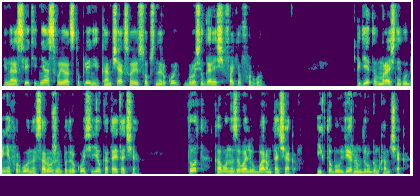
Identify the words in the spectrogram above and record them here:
и на рассвете дня свое отступление Камчак своей собственной рукой бросил горящий факел в фургон. Где-то в мрачной глубине фургона с оружием под рукой сидел Катай-Тачак. Тот, кого называли Убаром Тачаков, и кто был верным другом Камчака.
